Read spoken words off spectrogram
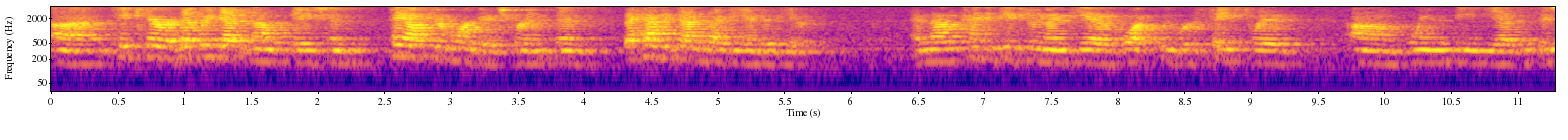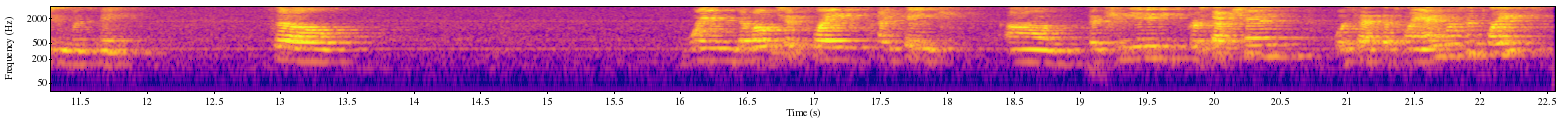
uh, take care of every debt and obligation, pay off your mortgage, for instance, but have it done by the end of the year. And that'll kind of give you an idea of what we were faced with um, when the uh, decision was made. So when the vote took place, I think um, the community's perception was that the plan was in place,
